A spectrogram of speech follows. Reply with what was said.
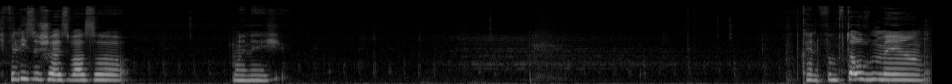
Ich will diese scheiß Wasser. Meine ich. Keine 5000 mehr.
